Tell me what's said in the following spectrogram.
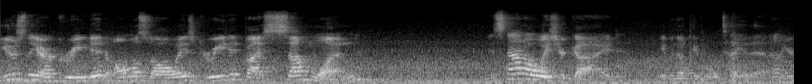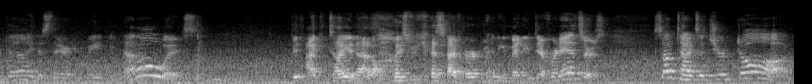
usually are greeted, almost always, greeted by someone. It's not always your guide, even though people will tell you that. Oh, your guide is there to greet you. Not always. I can tell you not always because I've heard many, many different answers. Sometimes it's your dog.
